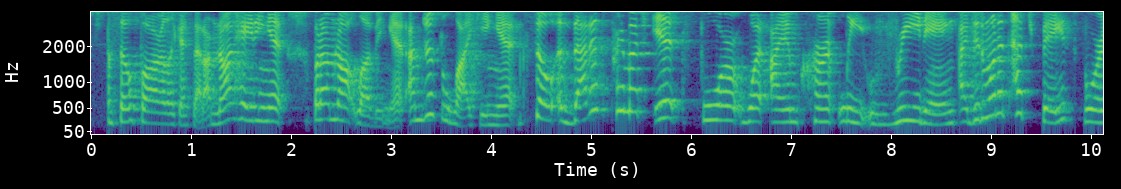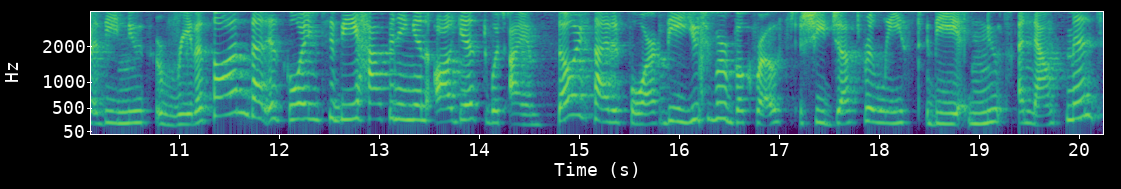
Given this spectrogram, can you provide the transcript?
so far, like I said, I'm not hating it, but I'm not loving it. I'm just liking it. So that is pretty much it for what I am currently reading. I did want to touch base for the Newts readathon that is going to be happening in August, which I am so excited for. The YouTuber Book Roast, she just released the Newts announcement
